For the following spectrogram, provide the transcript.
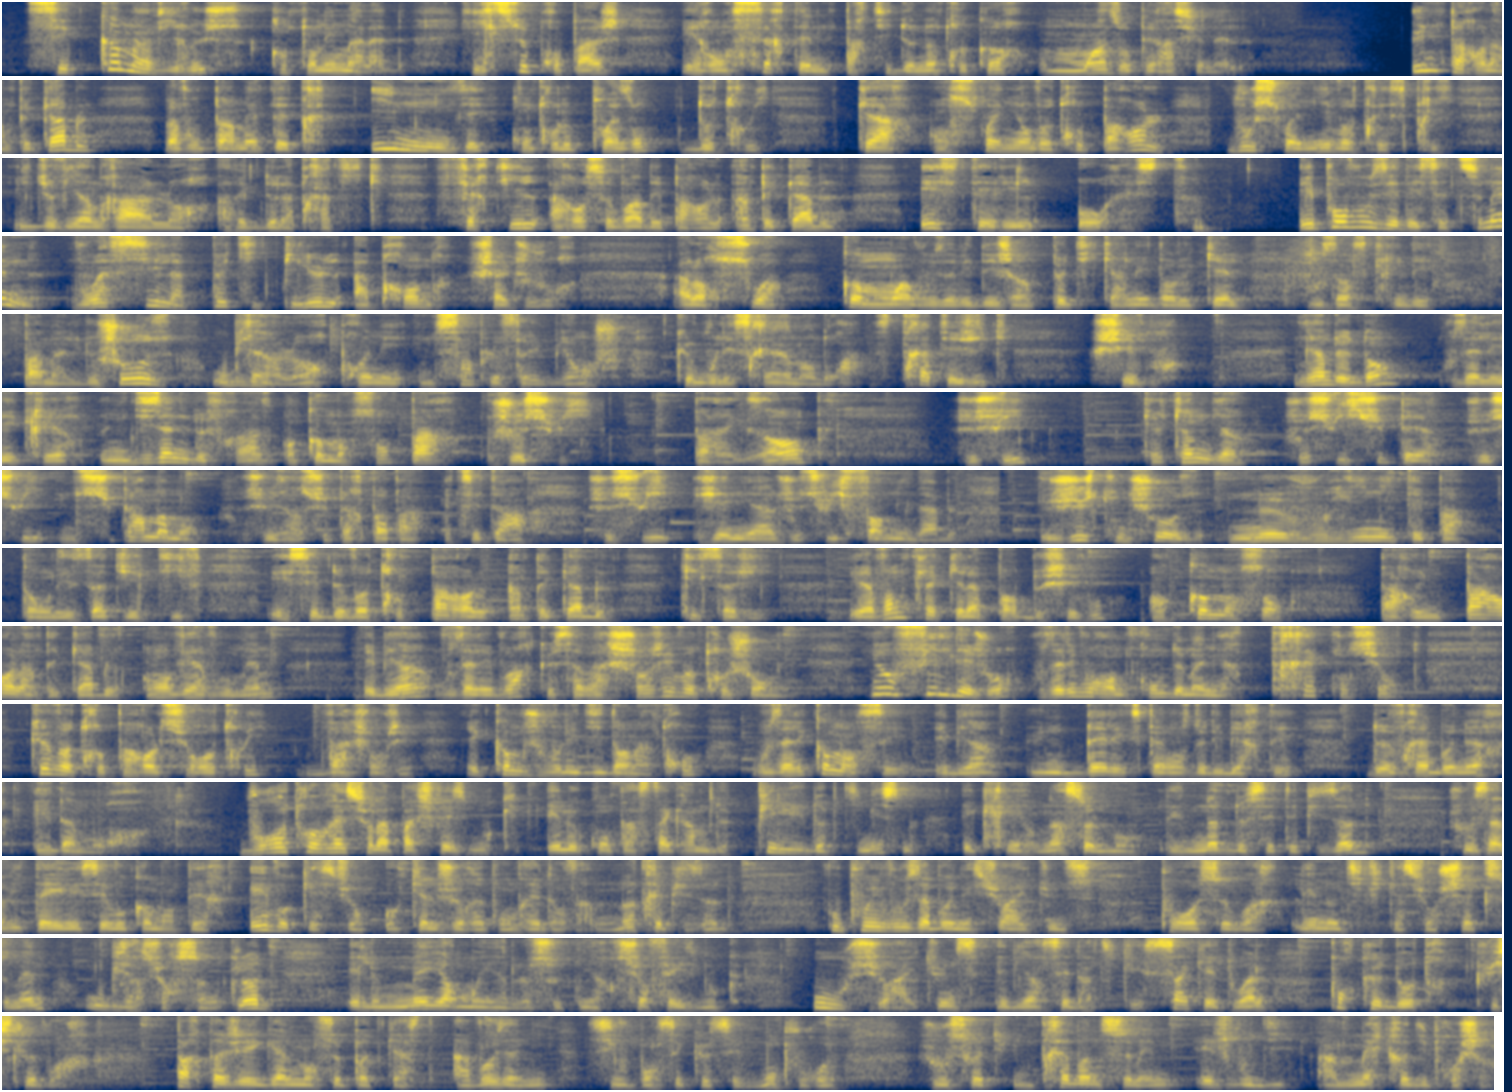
C'est comme un virus quand on est malade. Il se propage et rend certaines parties de notre corps moins opérationnelles. Une parole impeccable va vous permettre d'être immunisé contre le poison d'autrui car en soignant votre parole, vous soignez votre esprit. Il deviendra alors, avec de la pratique, fertile à recevoir des paroles impeccables et stériles au reste. Et pour vous aider cette semaine, voici la petite pilule à prendre chaque jour. Alors soit, comme moi, vous avez déjà un petit carnet dans lequel vous inscrivez pas mal de choses, ou bien alors prenez une simple feuille blanche que vous laisserez à un endroit stratégique chez vous. Bien dedans, vous allez écrire une dizaine de phrases en commençant par je suis. Par exemple, je suis quelqu'un de bien, je suis super, je suis une super maman, je suis un super papa, etc. Je suis génial, je suis formidable. Juste une chose, ne vous limitez pas dans les adjectifs et c'est de votre parole impeccable qu'il s'agit. Et avant de claquer la porte de chez vous, en commençant par une parole impeccable envers vous-même, eh bien, vous allez voir que ça va changer votre journée. Et au fil des jours, vous allez vous rendre compte de manière très consciente que votre parole sur autrui va changer. Et comme je vous l'ai dit dans l'intro, vous allez commencer eh bien, une belle expérience de liberté, de vrai bonheur et d'amour. Vous retrouverez sur la page Facebook et le compte Instagram de Pilule d'Optimisme, écrit en un seul mot, les notes de cet épisode. Je vous invite à y laisser vos commentaires et vos questions auxquelles je répondrai dans un autre épisode. Vous pouvez vous abonner sur iTunes pour recevoir les notifications chaque semaine ou bien sur SoundCloud. Et le meilleur moyen de le soutenir sur Facebook ou sur iTunes, eh bien, c'est d'indiquer 5 étoiles pour que d'autres puissent le voir. Partagez également ce podcast à vos amis si vous pensez que c'est bon pour eux. Je vous souhaite une très bonne semaine et je vous dis à mercredi prochain.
